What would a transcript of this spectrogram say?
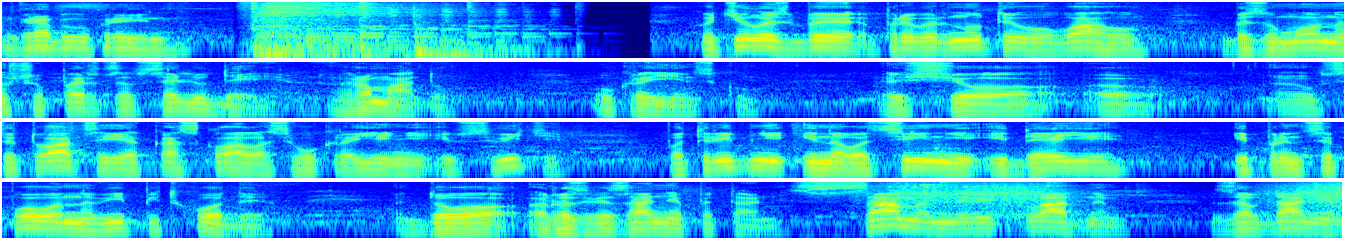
грабили Украину. Хотілося б привернути увагу, безумовно, що перш за все людей, громаду українську, що е, в ситуації, яка склалась в Україні і в світі, потрібні інноваційні ідеї і принципово нові підходи до розв'язання питань. Самим невідкладним завданням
